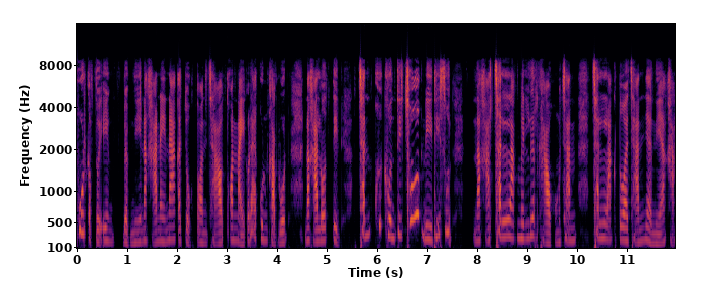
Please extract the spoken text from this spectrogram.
พูดกับตัวเองแบบนี้นะคะ ในหน้ากระจกตอนเช้าตอนไหนก็ได้คุณขับรถนะคะ รถติด ฉันคือคนที่โชคดีที่สุด นะคะ ฉันรักเม็ดเลือดขาวของฉัน ฉันรักตัวฉันอย่างนี้ค่ะ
